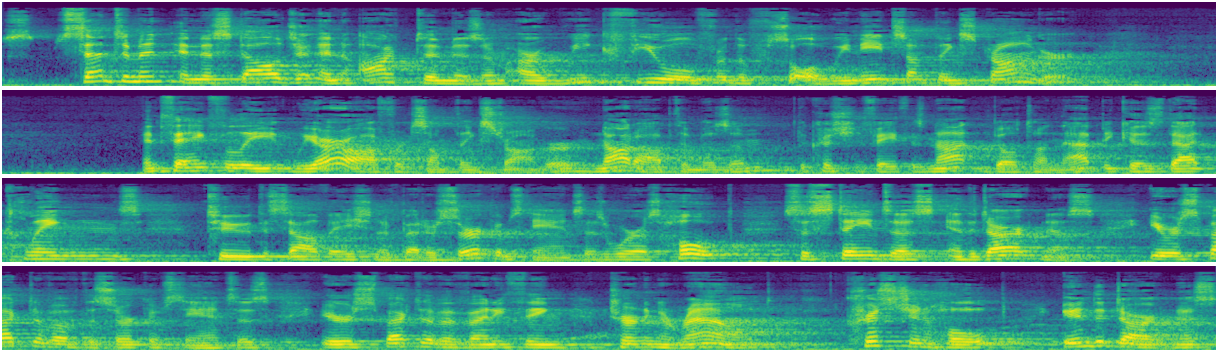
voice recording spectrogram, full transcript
Sentiment and nostalgia and optimism are weak fuel for the soul. We need something stronger. And thankfully, we are offered something stronger, not optimism. The Christian faith is not built on that because that clings to the salvation of better circumstances, whereas hope sustains us in the darkness. Irrespective of the circumstances, irrespective of anything turning around, Christian hope in the darkness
